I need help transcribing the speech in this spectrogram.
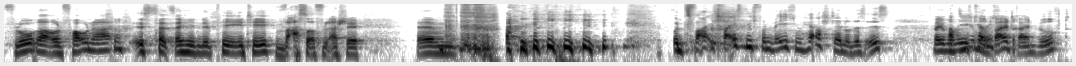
Flora und Fauna ist tatsächlich eine PET-Wasserflasche. Ähm, und zwar, ich weiß nicht von welchem Hersteller das ist. Weil man die ich kann in den Wald reinwirft.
